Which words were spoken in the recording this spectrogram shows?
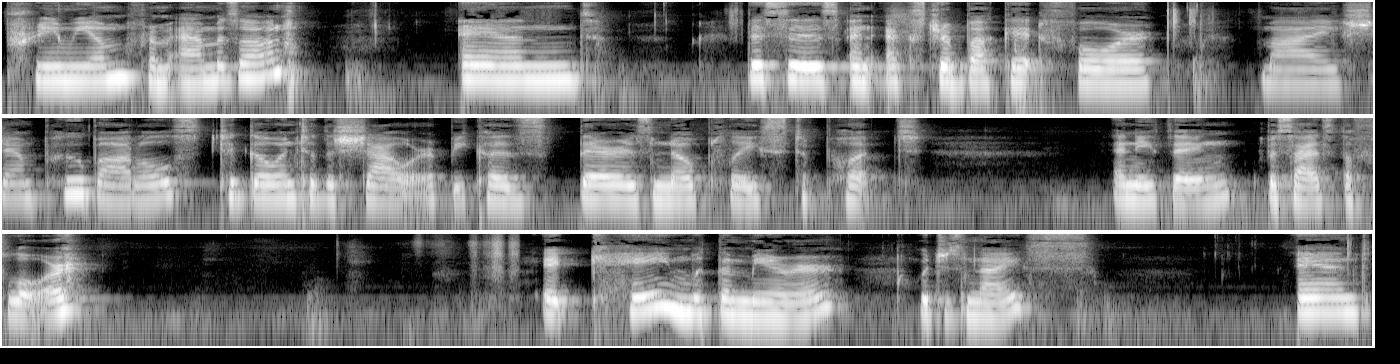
premium from Amazon. And this is an extra bucket for my shampoo bottles to go into the shower because there is no place to put anything besides the floor. It came with a mirror, which is nice. And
